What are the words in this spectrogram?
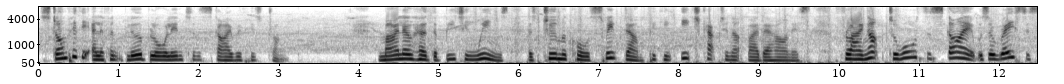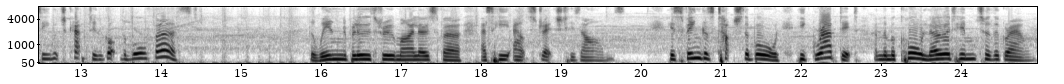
Stompy the elephant blew a ball into the sky with his trunk. Milo heard the beating wings as two macaws swooped down, picking each captain up by their harness. Flying up towards the sky, it was a race to see which captain got the ball first. The wind blew through Milo's fur as he outstretched his arms. His fingers touched the ball. He grabbed it, and the macaw lowered him to the ground.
